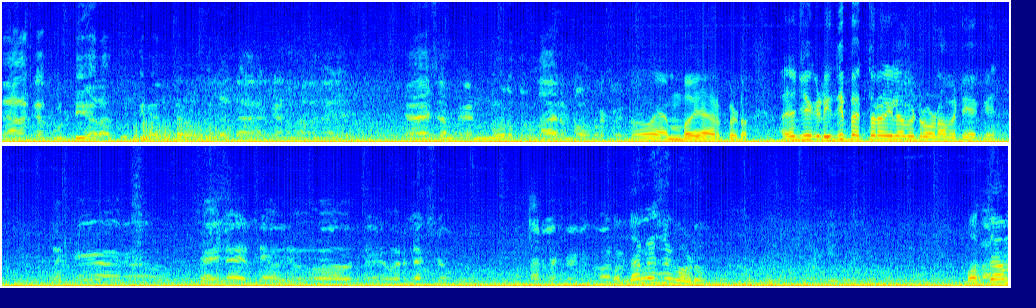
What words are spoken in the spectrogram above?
അതൊക്കെ ഗുഡിയറിന്റെ ഒറിജിനൽ ടയറൊക്കെ ആണെന്ന് പറഞ്ഞാൽ ഏകദേശം എണ്ണൂറ് തൊള്ളായിരം ഡോളറൊക്കെ വരും ഓ എൺപതിനായിരം ഉറുപ്പിക കേട്ടോ അത് ചോദിക്കട്ടെ ഇതിപ്പോൾ എത്ര കിലോമീറ്റർ ഓടാൻ പറ്റിയൊക്കെ ഒരു ഒരു ലക്ഷം ഒന്നര ലക്ഷം ഒന്നര ലക്ഷം ഓടും. മൊത്തം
